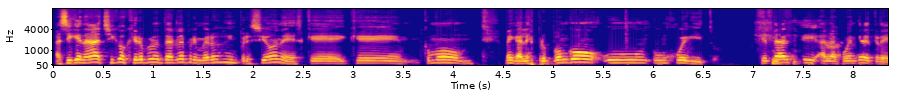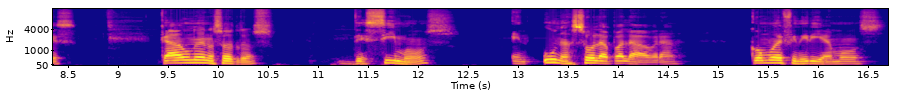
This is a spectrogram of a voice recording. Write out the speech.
Así que nada, chicos, quiero preguntarle primero sus impresiones, que, que, ¿cómo? Venga, les propongo un, un jueguito. ¿Qué tal si a la cuenta de tres, cada uno de nosotros decimos en una sola palabra cómo definiríamos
